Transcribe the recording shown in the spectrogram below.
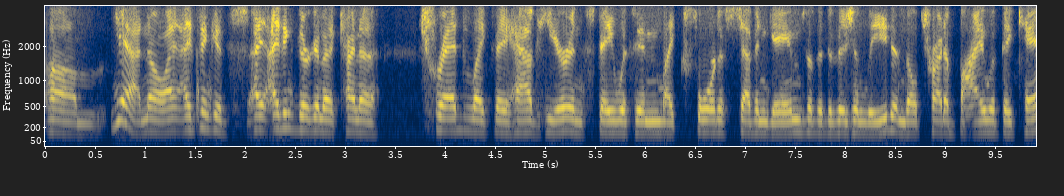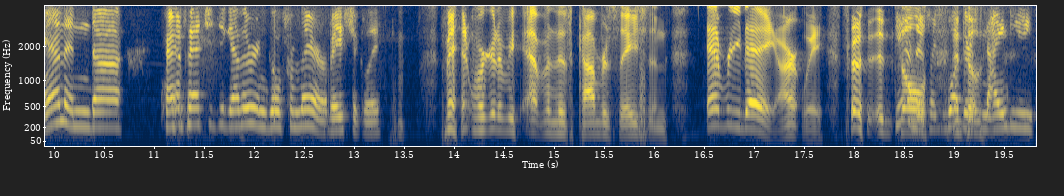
um, yeah, no, I, I think it's I, I think they're gonna kind of tread like they have here and stay within like four to seven games of the division lead, and they'll try to buy what they can and uh, kind of patch it together and go from there, basically. Man, we're going to be having this conversation every day, aren't we? until, yeah, there's like what until... there's 90,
